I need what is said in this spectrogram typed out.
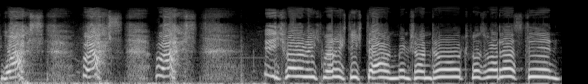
Was? Was? Was? Ich war noch nicht mal richtig da und bin schon tot. Was war das denn?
